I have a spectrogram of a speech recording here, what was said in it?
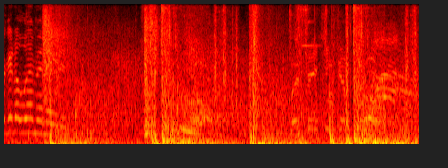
Target eliminated. We're taking control.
